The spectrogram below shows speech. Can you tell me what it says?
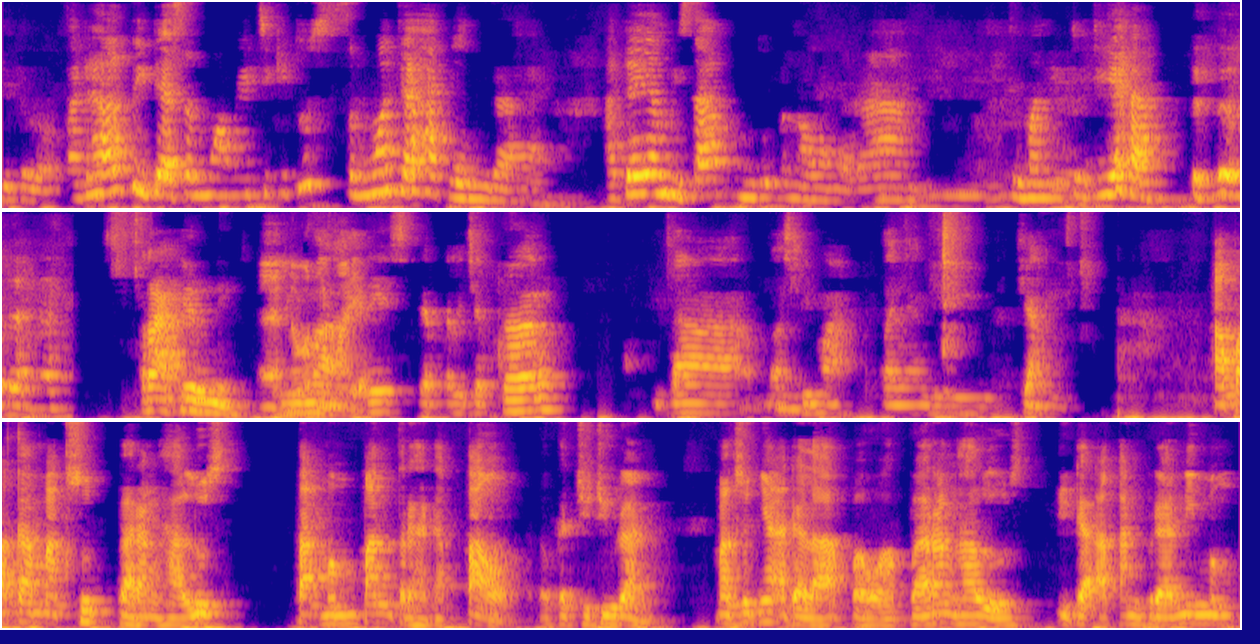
gitu loh. Padahal tidak semua magic itu semua jahat ya enggak. Ada yang bisa untuk menolong orang. Cuman itu dia. Terakhir nih, Eh, nomor lima ya. Jadi setiap kali chapter kita bahas lima pertanyaan di Ciang. Apakah maksud barang halus tak mempan terhadap tau atau kejujuran? Maksudnya adalah bahwa barang halus tidak akan berani meng-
